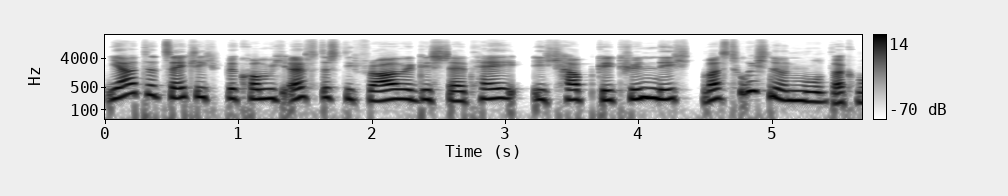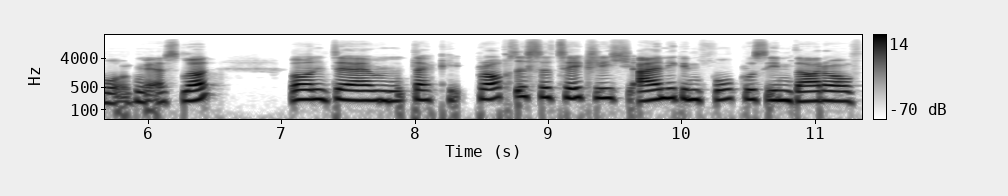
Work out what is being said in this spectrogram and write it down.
Ja, tatsächlich bekomme ich öfters die Frage gestellt, hey, ich habe gekündigt, was tue ich nun Montagmorgen erstmal? Und ähm, da braucht es tatsächlich einigen Fokus eben darauf,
